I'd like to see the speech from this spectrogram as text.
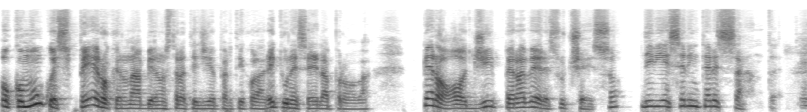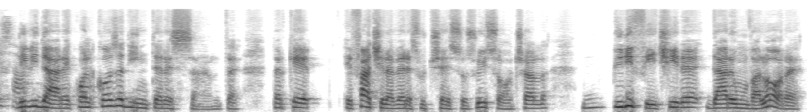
o comunque spero che non abbiano strategie particolari, tu ne sei la prova. Però oggi per avere successo devi essere interessante, esatto. devi dare qualcosa di interessante, perché è facile avere successo sui social, più difficile dare un valore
